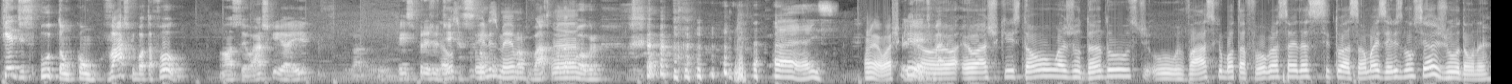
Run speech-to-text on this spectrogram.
que disputam com Vasco e Botafogo? Nossa, eu acho que aí quem se prejudica É os- são eles o mesmo. Vasco e É. Botafogo. né? É, é isso. É, eu acho que. Gente, Não, mas- eu, eu acho que estão ajudando os o Vasco e o Botafogo a sair dessa situação, mas eles não se ajudam, né?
